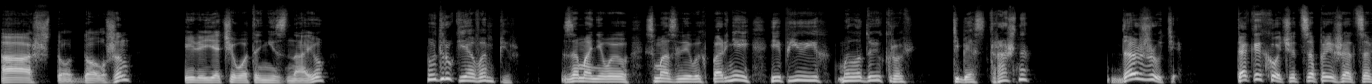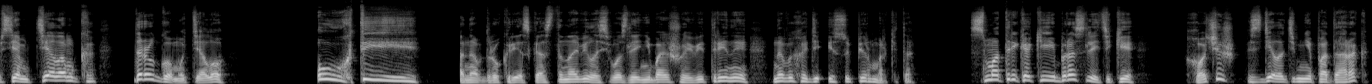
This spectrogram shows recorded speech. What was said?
«А что, должен? Или я чего-то не знаю?» «Вдруг я вампир. Заманиваю смазливых парней и пью их молодую кровь. Тебе страшно?» «Да жути. Так и хочется прижаться всем телом к другому телу». «Ух ты!» Она вдруг резко остановилась возле небольшой витрины на выходе из супермаркета. «Смотри, какие браслетики! Хочешь сделать мне подарок?»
